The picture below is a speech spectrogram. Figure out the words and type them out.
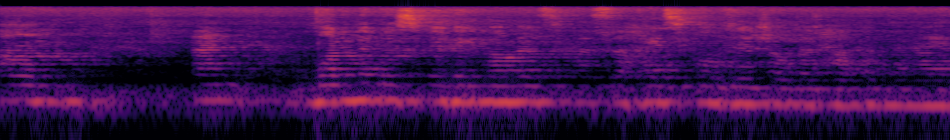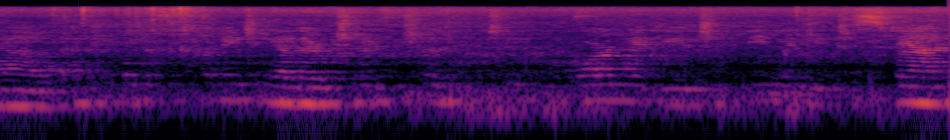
Um, and one of the most moving moments was the high school vigil that happened the night of, and people just coming together to, to, to mourn with you, to be with you, to stand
